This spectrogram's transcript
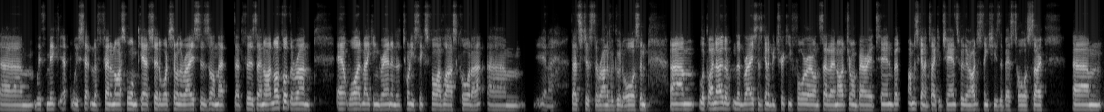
um, with Mick. We sat in a, found a nice warm couch there to watch some of the races on that that Thursday night, and I thought the run out wide, making ground in the 26-5 last quarter. Um, you know, that's just the run of a good horse. And um, look, I know the, the race is going to be tricky for her on Saturday night, drawing barrier 10, but I'm just going to take a chance with her. I just think she's the best horse. So um,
